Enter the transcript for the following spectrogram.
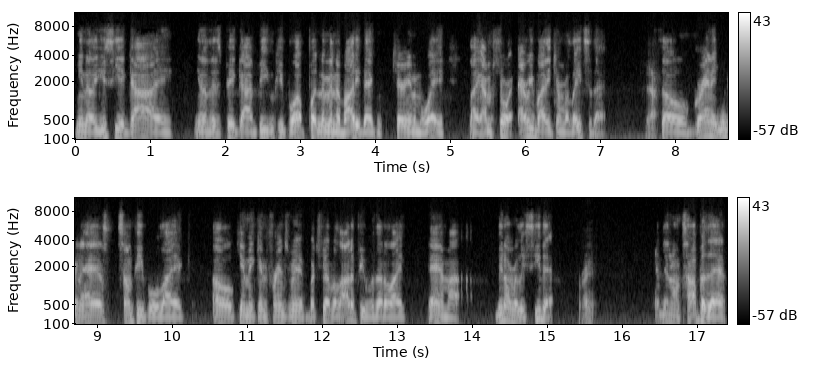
you know you see a guy you know this big guy beating people up putting them in a body bag carrying them away. Like i'm sure everybody can relate to that. Yeah. So granted you're gonna have some people like oh gimmick infringement but you have a lot of people that are like damn I, we don't really see that right and then on top of that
